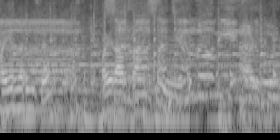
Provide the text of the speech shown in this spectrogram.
ఫైర్ జరిగితే ఫైర్ ఆపడానికి ఆ, ఇప్పుడు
